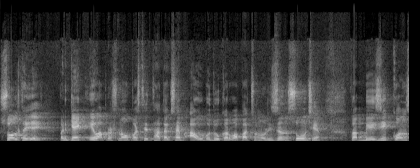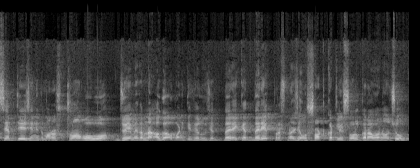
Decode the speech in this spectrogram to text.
સોલ્વ થઈ જાય. પણ ક્યાંક એવા પ્રશ્નો ઉપસ્થિત થતા કે સાહેબ, આવું બધું કરવા પાછળનું રીઝન શું છે? તો આ બેઝિક કોન્સેપ્ટ જે છે ને તમારો સ્ટ્રોંગ હોવો જોઈએ. મેં તમને અગાઉ પણ કીધેલું છે દરેકે દરેક પ્રશ્ન છે હું શોર્ટકટલી સોલ્વ કરાવવાનો છું.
